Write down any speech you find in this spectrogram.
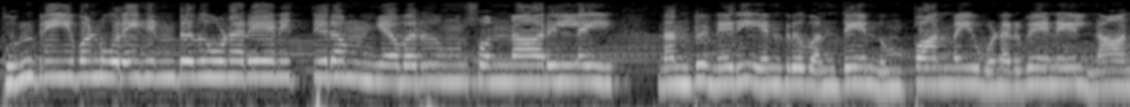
துன்றி இவன் உரைகின்றது உணரே நித்திரம். எவரும் சொன்னாரில்லை. நன்று நெறி என்று வந்தேன் நும்பான்மை உணர்வேனேல் நான்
